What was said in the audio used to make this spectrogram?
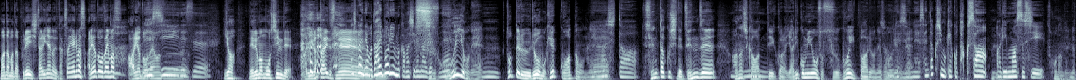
まだまだプレイし足りないのでたくさんやります。ありがとうございます。ありがとう嬉しいです。いや寝る間も惜しんでありがたいですね。確かにでも大ボリュュームかもしれないですね。すごいよね、うん。撮ってる量も結構あったもんありねました。選択肢で全然話変わっていくからやり込み要素すごいいっぱいあるよねこそのゲームね。うですよね。選択肢も結構たくさんありますし、そうなんだよね。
